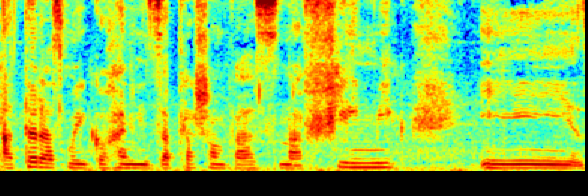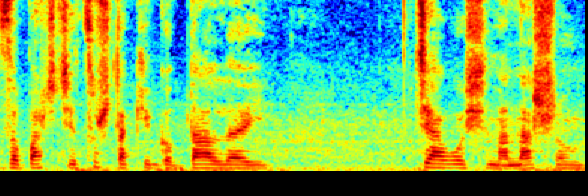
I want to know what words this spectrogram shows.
A teraz, moi kochani, zapraszam Was na filmik i zobaczcie, cóż takiego dalej działo się na naszym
